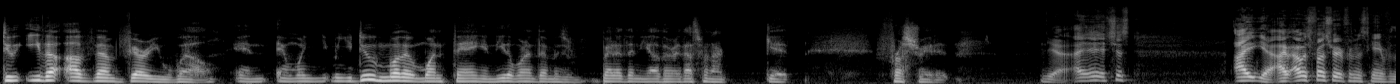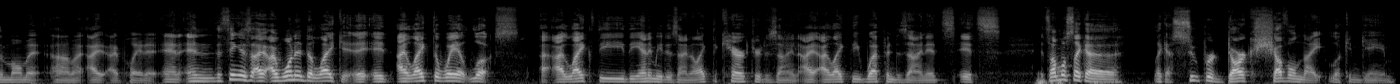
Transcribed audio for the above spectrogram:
do either of them very well. And and when you, when you do more than one thing and neither one of them is better than the other, that's when I get frustrated. Yeah, it's just, I yeah, I, I was frustrated from this game from the moment um, I, I played it, and and the thing is, I, I wanted to like it. It, it I like the way it looks. I, like the the enemy design. I like the character design. I, I like the weapon design. It's it's it's almost like a like a super dark Shovel Knight looking game.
